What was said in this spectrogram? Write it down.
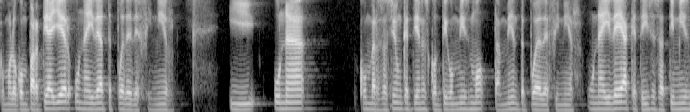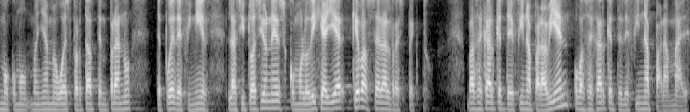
como lo compartí ayer, una idea te puede definir. Y una conversación que tienes contigo mismo también te puede definir. Una idea que te dices a ti mismo como mañana me voy a despertar temprano te puede definir. La situación es, como lo dije ayer, ¿qué vas a hacer al respecto? ¿Vas a dejar que te defina para bien o vas a dejar que te defina para mal?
